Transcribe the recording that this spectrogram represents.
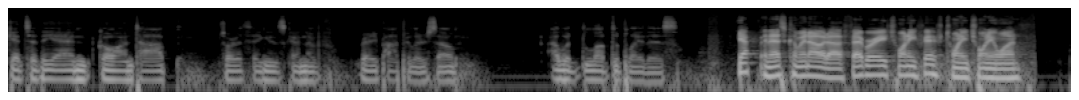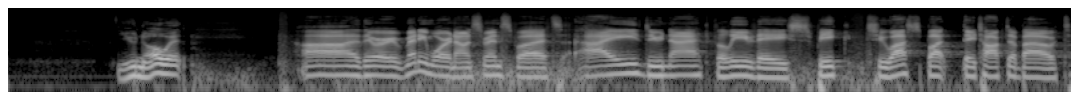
get to the end, go on top sort of thing is kind of very popular. So I would love to play this. Yep, and that's coming out uh, February 25th, 2021. You know it. Uh, there were many more announcements, but I do not believe they speak to us. But they talked about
